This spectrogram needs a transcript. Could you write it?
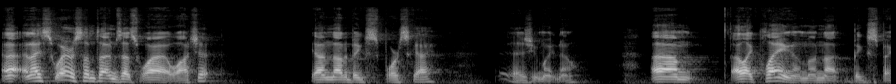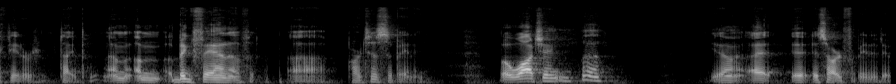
And I swear sometimes that's why I watch it. Yeah, I'm not a big sports guy, as you might know. Um, I like playing them. I'm not a big spectator type. I'm, I'm a big fan of uh, participating. But watching, well, you know, I, it, it's hard for me to do.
